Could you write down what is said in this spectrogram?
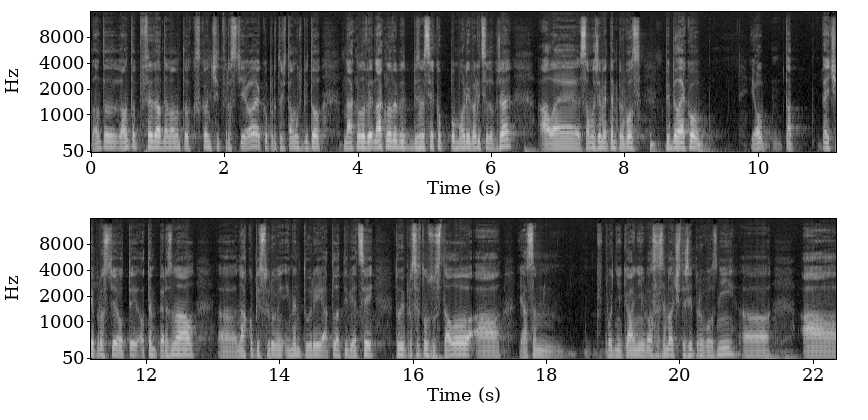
mám to, mám to předat, nemám to skončit prostě, jo, jako protože tam už by to nákladově, nákladově by, by jsme si jako pomohli velice dobře, ale samozřejmě ten provoz by byl jako Jo, ta péče prostě o, ty, o ten personál, uh, nákupy surovin, inventury a tyhle ty věci, to by prostě v tom zůstalo a já jsem v podnikání vlastně jsem měl čtyři provozní uh, a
